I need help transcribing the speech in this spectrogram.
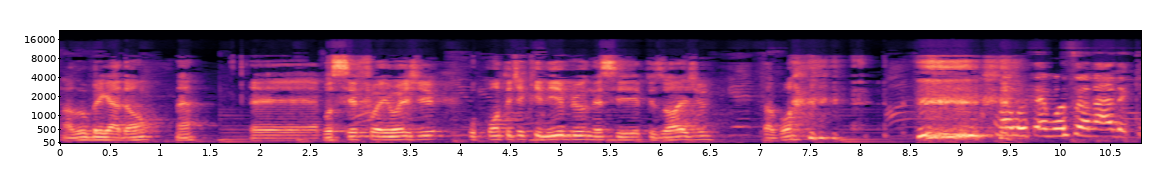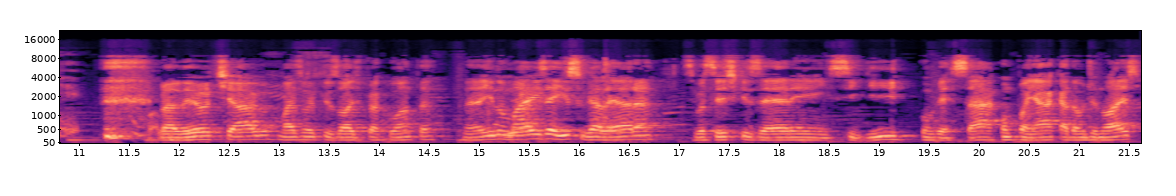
Malu, brigadão, né? É, você foi hoje o ponto de equilíbrio nesse episódio, tá bom? Malu tá emocionada aqui. Valeu, Thiago. Mais um episódio para conta. Né? E no mais é isso, galera. Se vocês quiserem seguir, conversar, acompanhar cada um de nós,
